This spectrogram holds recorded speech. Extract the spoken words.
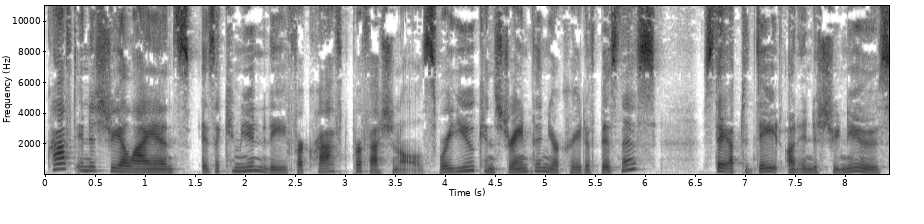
Craft Industry Alliance is a community for craft professionals where you can strengthen your creative business, stay up to date on industry news,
